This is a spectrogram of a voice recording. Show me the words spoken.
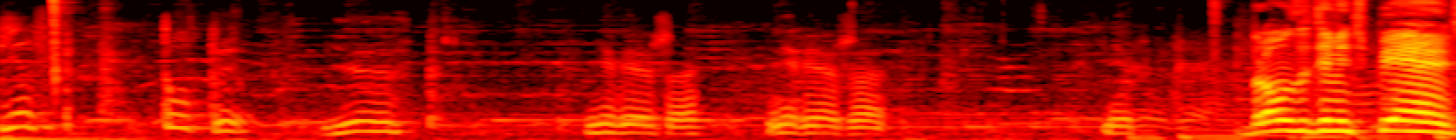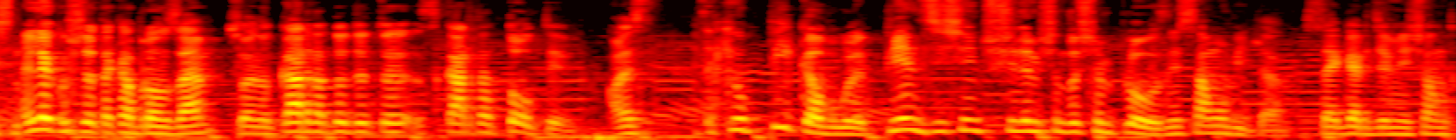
Jest! Tu ty! Jest! Nie wierzę, nie wierzę. Nie wierzę. Brązy 9.5. Na ile kosztuje taka brąza? Słuchaj, no karta Toty to jest karta Toty. Ale z takiego pika w ogóle. 5 z 10, 78 plus. Niesamowite. Seger 90.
